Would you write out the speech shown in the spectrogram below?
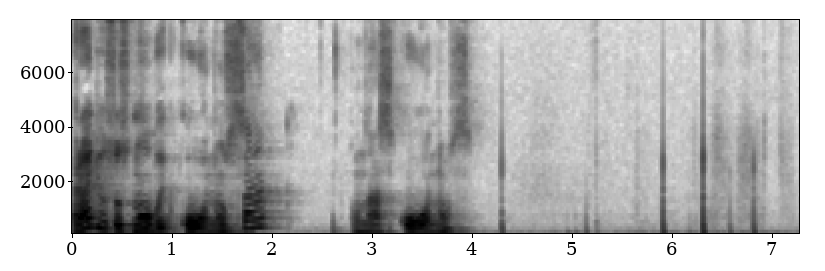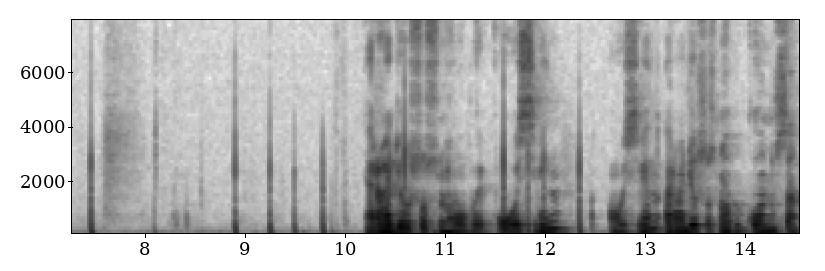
Радіус основи конуса. У нас конус. Радіус основи ось він. Ось він, радіус основи конуса.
